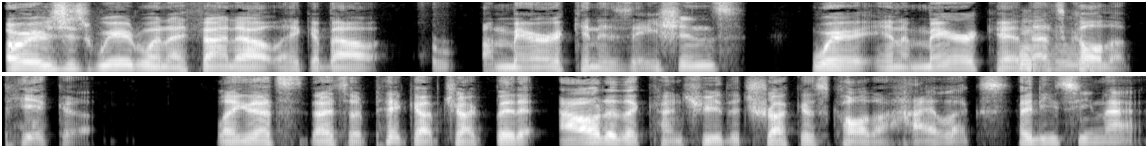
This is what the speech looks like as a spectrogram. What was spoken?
or it was just weird when I found out like about Americanizations, where in America that's Mhm. called a pickup. Like that's that's a pickup truck, but out of the country the truck is called a Hilux. Had you seen that?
